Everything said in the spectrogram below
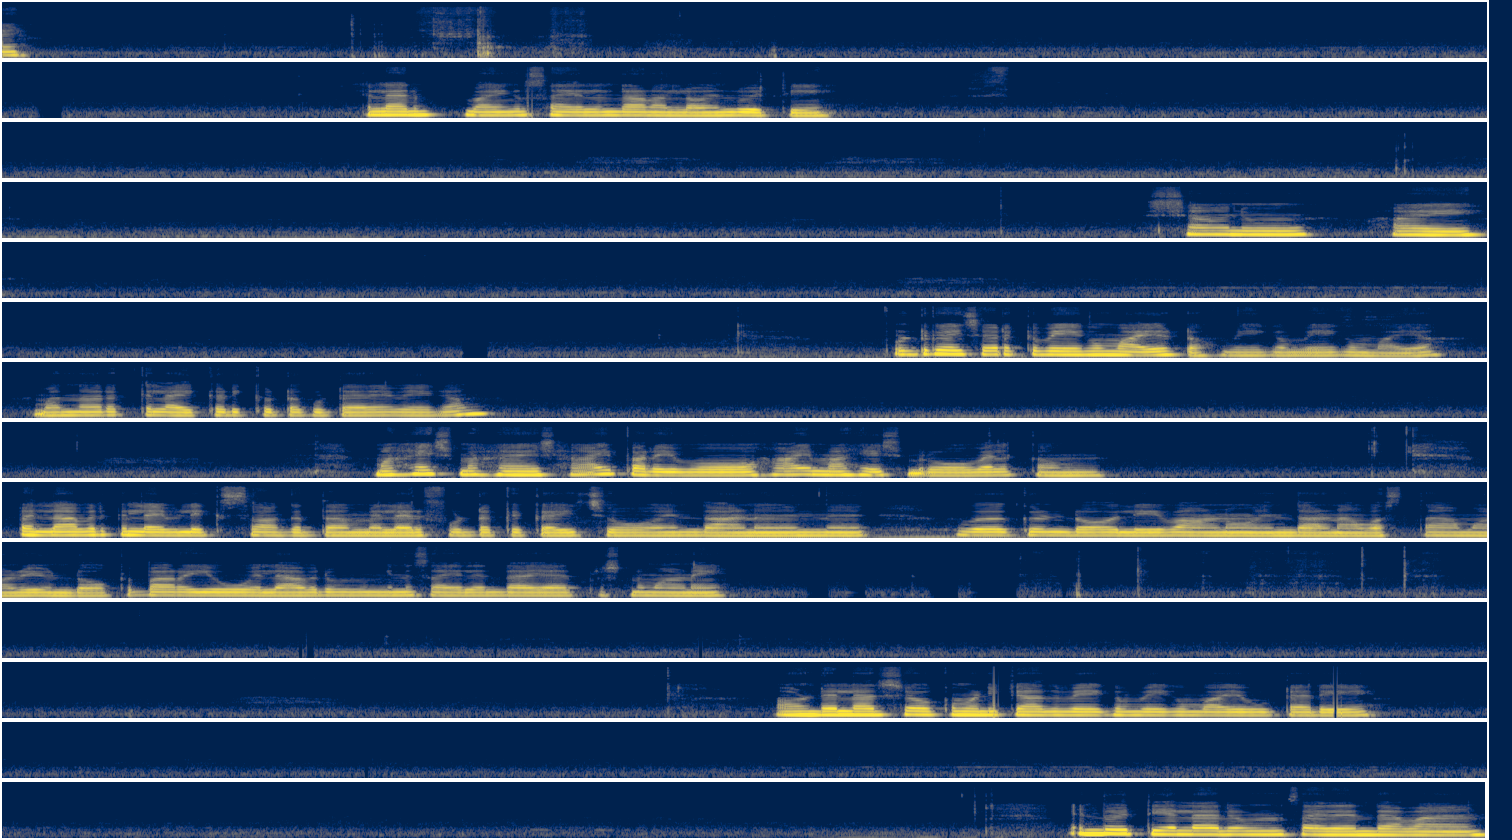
എല്ലാവരും ഭയങ്കര സൈലന്റ് ആണല്ലോ? എന്ത് പറ്റി? ഷാനു ഹായ് ഫുഡ് കഴിച്ചവരൊക്കെ വേഗം വായ കേട്ടോ. വേഗം വേഗം വായ. വന്നവരൊക്കെ ലൈക്ക് അടിക്കട്ടോ കൂട്ടുകാരെ വേഗം. മഹേഷ് മഹേഷ് ഹായ് പറയുവോ? ഹായ് മഹേഷ് ബ്രോ വെൽക്കം അപ്പം എല്ലാവർക്കും ലൈവിലേക്ക് സ്വാഗതം. എല്ലാവരും ഫുഡൊക്കെ കഴിച്ചോ? എന്താണ് ഇന്ന്? വർക്ക് ഉണ്ടോ? ലീവാണോ എന്താണ് അവസ്ഥ? മഴയുണ്ടോ? ഒക്കെ പറയൂ. എല്ലാവരും ഇങ്ങനെ സൈലന്റ് ആയ പ്രശ്നമാണേ. അതുകൊണ്ട് എല്ലാവരും ഷോക്ക് അടിക്കാതെ വേഗം വേഗം വായ കൂട്ടാരേ. എന്തു പറ്റി എല്ലാവരും സൈലന്റ് ആവാൻ.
